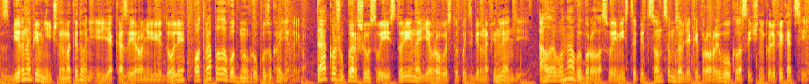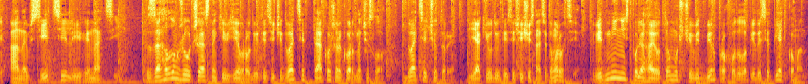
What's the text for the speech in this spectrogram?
збірна Північної Македонії, яка за іронією долі потрапила в одну групу з Україною. Також вперше у своїй історії на євро виступить збірна Фінляндії, але вона виборола своє місце під сонцем завдяки прориву у класичній кваліфікації, а не всі ці ліги націй. Загалом же учасників Євро 2020 також рекордне число 24, як і у 2016 році. Відмінність полягає у тому, що відбір проходило 55 команд,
